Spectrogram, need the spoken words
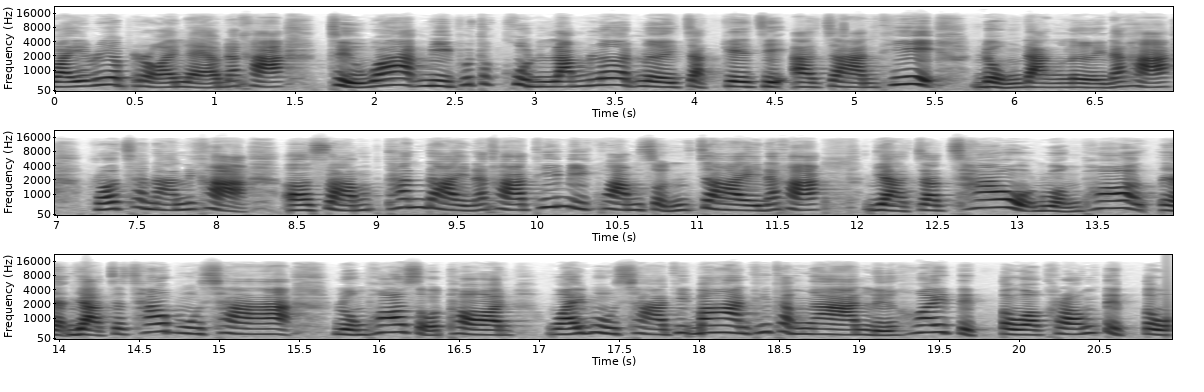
ไว้เรียบร้อยแล้วนะคะ ถือว่ามีพุทธคุณล้ำเลิศเลยจากเกจิอาจารย์ที่โด่งดังเลยนะคะ เพราะฉะนั้นค่ะสามท่านใดนะคะที่มีความสนใจนะคะ อยากจะเช่าหลวงพ่ออยากจะเช่าบูชา หลวงพ่อโสธรไว้บูชาที่บ้านที่ทำงานหรือห้อยติดตัวคล้องติดตัว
